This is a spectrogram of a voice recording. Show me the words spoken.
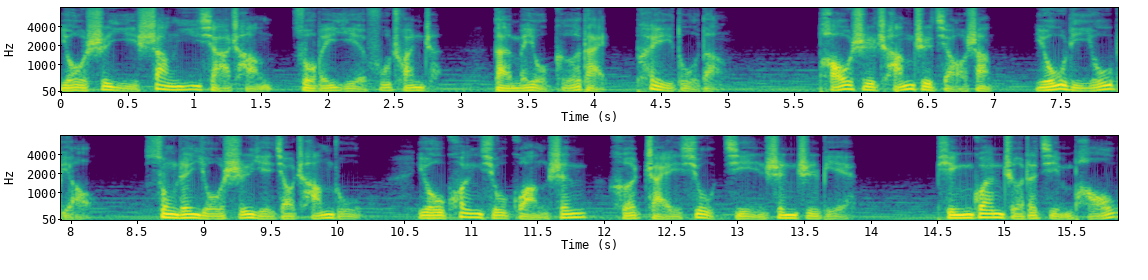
有时以上衣下长作为野服穿着，但没有隔带、佩度等。袍是长至脚上，有里有表。宋人有时也叫长襦。有宽袖广身和窄袖紧身之别，品官者着锦袍，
